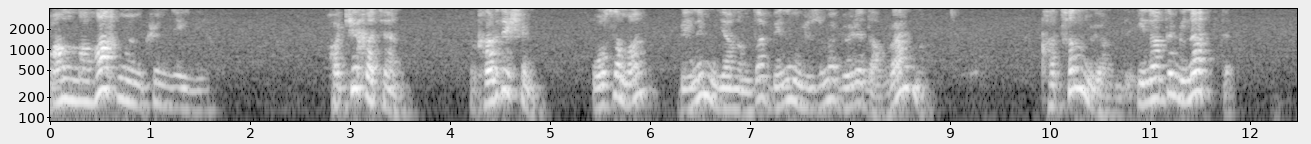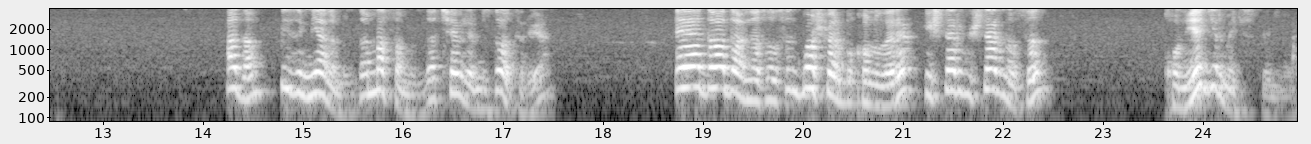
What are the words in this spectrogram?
Anlamak mümkün değil ya. Hakikaten. Kardeşim o zaman benim yanımda benim yüzüme böyle davranma. Katılmıyorum de. İnadım inattı. Adam bizim yanımızda, masamızda, çevremizde oturuyor. E daha da nasılsın? Boş ver bu konuları. İşler güçler nasıl? Konuya girmek istemiyor.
